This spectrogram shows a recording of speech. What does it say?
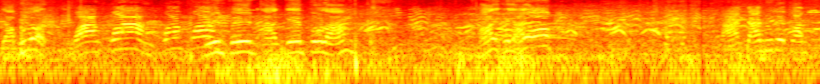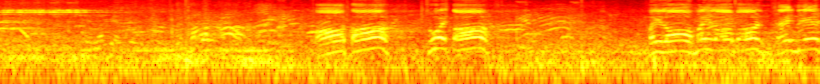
อย่าเพื่อนกว้างกว้างกว้างกว้างฟินฟินอ่านเกมตัวหลังไปขยายออกอาจารย์ดูด้วยก่อนต่อต่อช่วยต่อ ไม่รอไม่รอบอลใจเย็น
